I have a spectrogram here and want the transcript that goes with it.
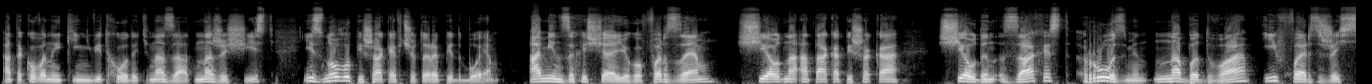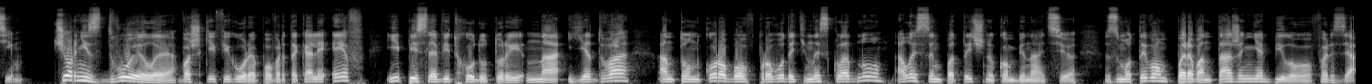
Атакований кінь відходить назад на G6, і знову пішак F4 під боєм. Амін захищає його ферзем, ще одна атака пішака, ще один захист, розмін на Б2 і ферзь G7. Чорні здвоїли важкі фігури по вертикалі F, і після відходу тури на Е2 Антон Коробов проводить нескладну, але симпатичну комбінацію з мотивом перевантаження білого ферзя.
